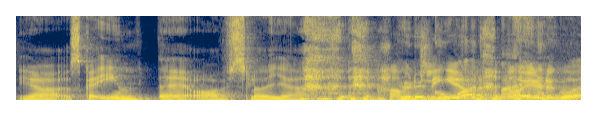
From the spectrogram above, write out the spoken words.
jag ska inte avslöja handlingen hur det går. och hur det går.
